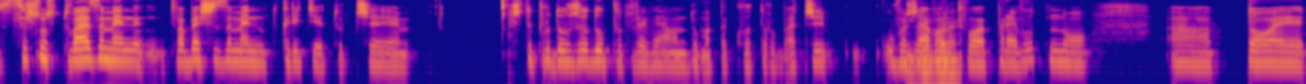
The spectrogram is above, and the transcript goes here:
всъщност това, е за мен, това беше за мен откритието, че ще продължа да употребявам думата клътър. Обаче уважавам Добре. твоя превод, но а, то е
